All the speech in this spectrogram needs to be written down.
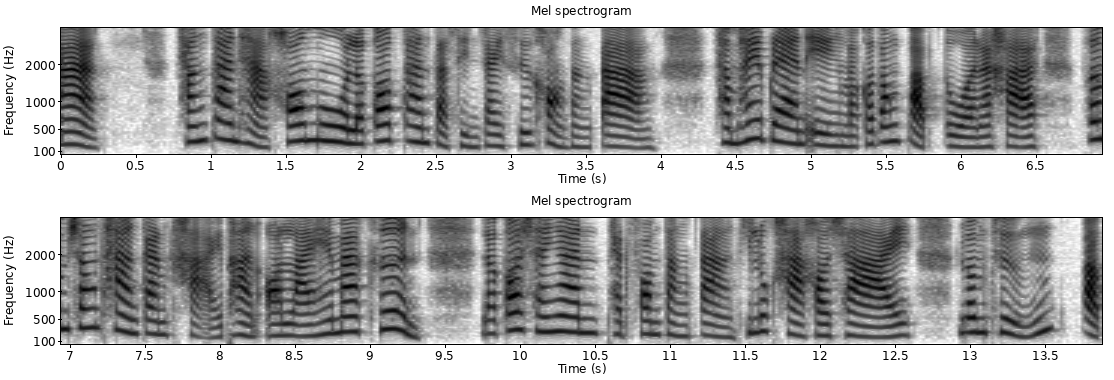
มาก ทั้งการหาข้อมูลแล้วก็การตัดสินใจซื้อของต่างๆทำให้แบรนด์เองเราก็ต้องปรับตัวนะคะ เพิ่มช่องทางการขายผ่านออนไลน์ให้มากขึ้น แล้วก็ใช้งานแพลตฟอร์มต่างๆ ที่ลูกค้าเขาใช้ รวมถึงปรับ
